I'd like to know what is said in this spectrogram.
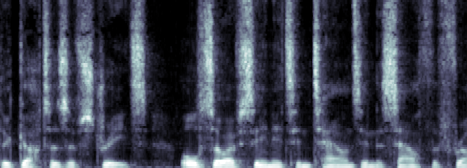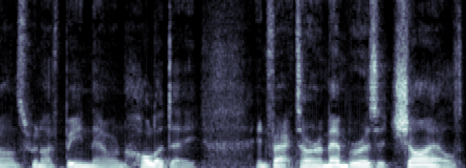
the gutters of streets. Also, I've seen it in towns in the south of France when I've been there on holiday. In fact, I remember as a child,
